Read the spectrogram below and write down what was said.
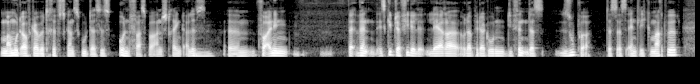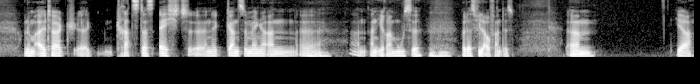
Mammutaufgabe trifft es ganz gut. Das ist unfassbar anstrengend alles. Mhm. Ähm, vor allen Dingen, wenn, es gibt ja viele Lehrer oder Pädagogen, die finden das super, dass das endlich gemacht wird. Und im Alltag äh, kratzt das echt äh, eine ganze Menge an, äh, an, an ihrer Muße, Mhm. weil das viel Aufwand ist. Ähm, ja,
